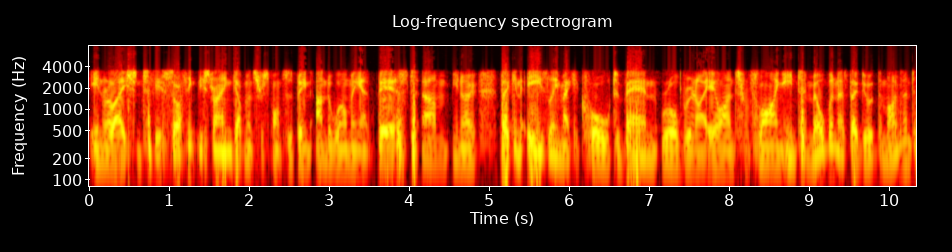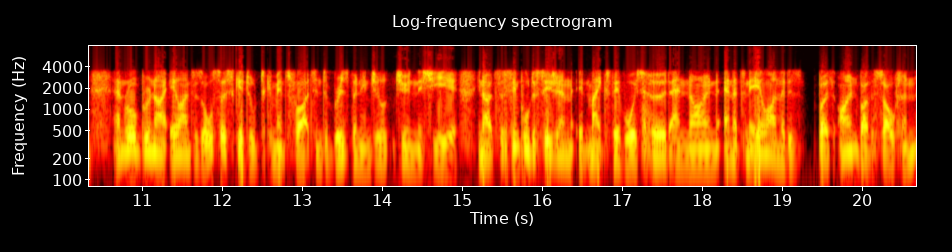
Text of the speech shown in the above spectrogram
in relation to this. So I think the Australian government's response has been underwhelming at best. Um, you know, they can easily make a call to ban Royal Brunei Airlines from flying into Melbourne as they do at the moment. And Royal Brunei Airlines is also scheduled to commence flights into Brisbane in June this year. You know, it's a simple decision. It makes their voice heard and known, and it's an airline that is both owned by the Sultan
